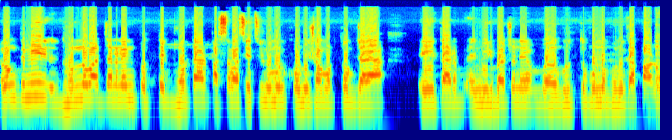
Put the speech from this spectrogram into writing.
এবং তিনি ধন্যবাদ জানালেন প্রত্যেক ভোটার, পাশাপাশি তৃণমূল কর্মী সমর্থক যারা এই তার নির্বাচনে গুরুত্বপূর্ণ ভূমিকা পালন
